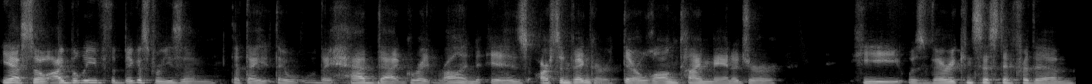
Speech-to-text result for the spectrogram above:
Yeah so i believe the biggest reason that they they they had that great run is arsene wenger their longtime manager. He was very consistent for them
